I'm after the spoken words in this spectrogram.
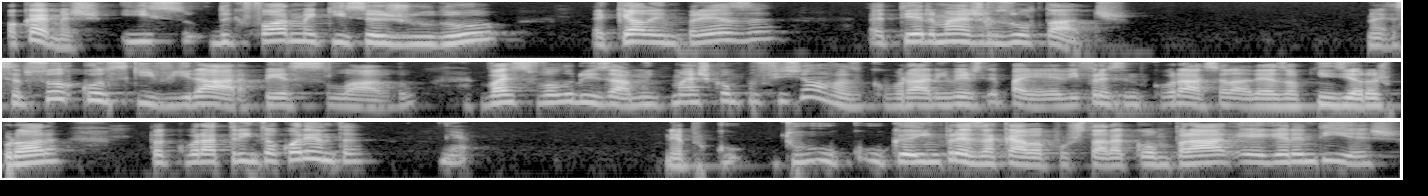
Ok, mas isso, de que forma é que isso ajudou aquela empresa a ter mais resultados? É? Se a pessoa conseguir virar para esse lado, vai se valorizar muito mais como profissional. Vai cobrar, em vez de. Pá, é a diferença entre cobrar, sei lá, 10 ou 15 euros por hora para cobrar 30 ou 40. Yeah. Não é? Porque tu, o, o que a empresa acaba por estar a comprar é garantias.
